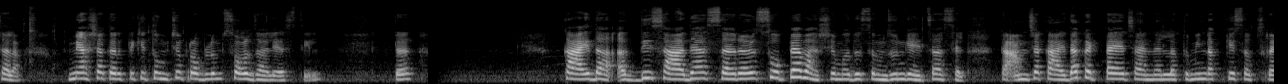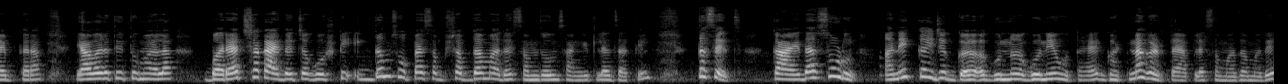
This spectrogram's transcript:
चला. मी आशा करते की तुमचे प्रॉब्लेम सॉल्व्ह झाले असतील. तर कायदा अगदी साध्या सरळ सोप्या भाषेमध्ये समजून घ्यायचा असेल तर आमच्या कायदा कट्टा या चॅनलला तुम्ही नक्की सबस्क्राईब करा. यावरती तुम्हाला बऱ्याचशा कायद्याच्या गोष्टी एकदम सोप्या शब्दामध्ये समजावून सांगितल्या जातील. तसेच कायदा सोडून अनेक काही जे गुन्हे होत आहेत घटना घडत आहे आपल्या समाजामध्ये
